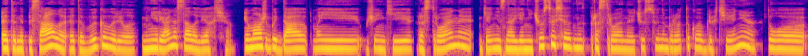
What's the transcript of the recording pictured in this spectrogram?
это написала, это выговорила, мне реально стало легче. И может быть, да, мои ученики расстроены. Я не знаю, я не чувствую себя расстроенной, я чувствую, наоборот, такое облегчение, что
